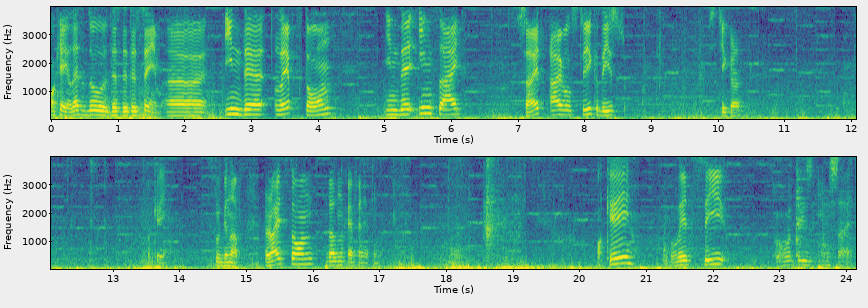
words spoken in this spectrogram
Okay, let's do this the, same. Uh, in the left stone, in the inside side, I will stick this sticker. Okay, it will be enough. Right stone doesn't have anything. Okay, let's see what is inside.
